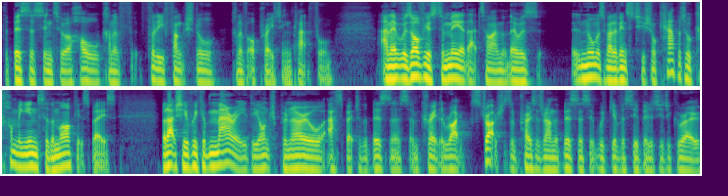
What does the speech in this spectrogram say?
the business into a whole kind of fully functional kind of operating platform. And it was obvious to me at that time that there was an enormous amount of institutional capital coming into the market space. But actually, if we could marry the entrepreneurial aspect of the business and create the right structures and processes around the business, it would give us the ability to grow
